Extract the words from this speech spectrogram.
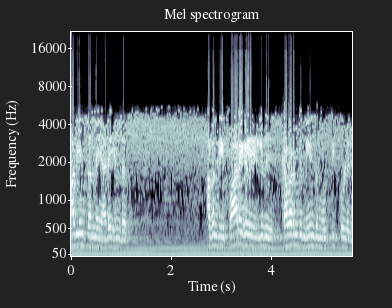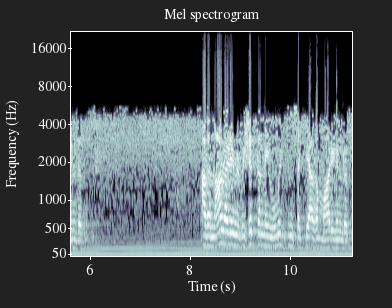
ஆவியின் தன்மை அடைகின்றது. அதனுடைய பாறைகளில் இது கவர்ந்து மீண்டும் ஒட்டிக் கொள்ளுகின்றது. அதன் நாளடைவில் விஷத்தன்மை உமிழ்த்தும் சக்தியாக மாறுகின்றது.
